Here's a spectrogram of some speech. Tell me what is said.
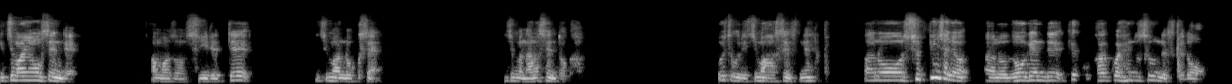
1万4000で Amazon 仕入れて、1万6000、1万7000とか。多いところで1万8000ですね。あの、出品者に、あの、増減で結構価格が変動するんですけど、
